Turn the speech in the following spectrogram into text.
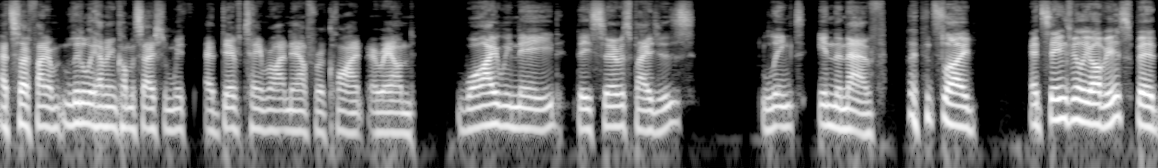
That's so funny. I'm literally having a conversation with a dev team right now for a client around why we need these service pages linked in the nav. it's like, it seems really obvious, but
